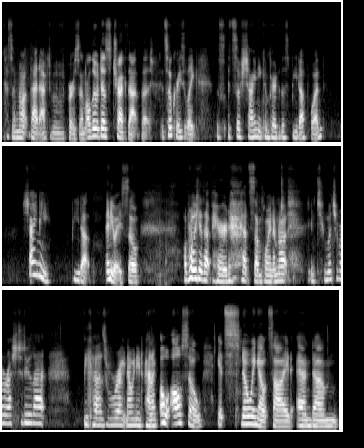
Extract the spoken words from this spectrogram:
because I'm not that active of a person. Although it does track that, but it's so crazy. Like, this, it's so shiny compared to this beat up one. Shiny, beat up. Anyway, so I'll probably get that paired at some point. I'm not in too much of a rush to do that because right now we need to panic. Oh, also, it's snowing outside and, um,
